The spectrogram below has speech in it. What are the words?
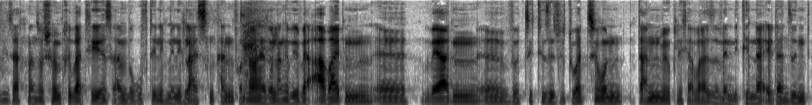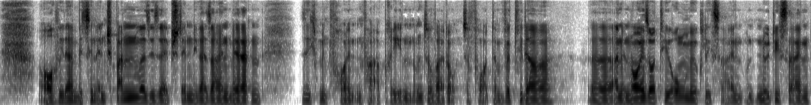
wie sagt man so schön, Privatier ist ein Beruf, den ich mir nicht leisten kann. Von daher, solange wie wir arbeiten äh, werden, äh, wird sich diese Situation dann möglicherweise, wenn die Kinder Eltern sind, auch wieder ein bisschen entspannen, weil sie selbstständiger sein werden, sich mit Freunden verabreden und so weiter und so fort. Dann wird wieder äh, eine Neusortierung möglich sein und nötig sein,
